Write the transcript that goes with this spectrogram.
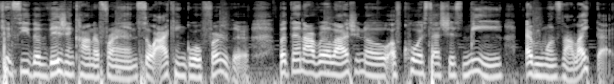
can see the vision kind of friends so I can grow further. But then I realize, you know, of course, that's just me. Everyone's not like that.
